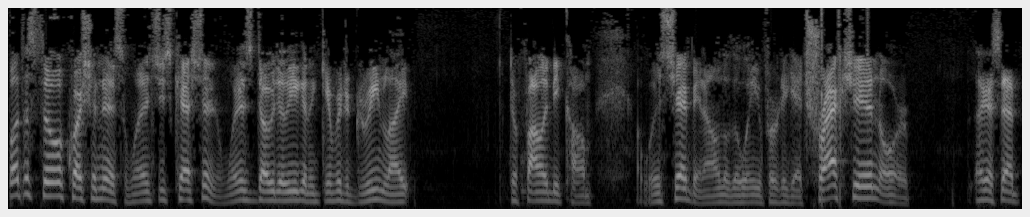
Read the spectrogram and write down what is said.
But the still question is when is she cashed in? When is WWE going to give her the green light to finally become a women's champion? I don't know if they're waiting for her to get traction or like I said,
